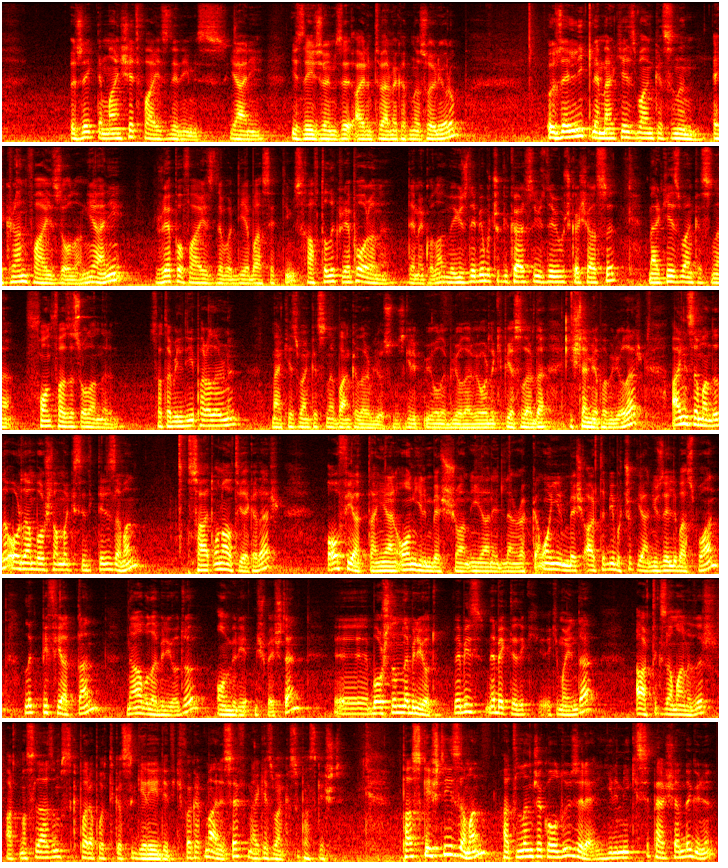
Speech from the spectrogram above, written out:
Özellikle manşet faiz dediğimiz yani izleyicilerimize ayrıntı vermek adına söylüyorum. Özellikle Merkez Bankası'nın ekran faizi olan yani repo faizi de diye bahsettiğimiz haftalık repo oranı demek olan ve %1,5 yukarısı %1,5 aşağısı Merkez Bankası'na fon fazlası olanların satabildiği paralarını Merkez Bankası'na bankalar biliyorsunuz girip üye olabiliyorlar ve oradaki piyasalarda işlem yapabiliyorlar. Aynı zamanda da oradan borçlanmak istedikleri zaman saat 16'ya kadar o fiyattan yani 10.25 şu an ilan edilen rakam 10.25 artı 1.5 yani 150 bas puanlık bir fiyattan ne yapılabiliyordu 11.75'ten e, borçlanılabiliyordu. Ve biz ne bekledik Ekim ayında? Artık zamanıdır artması lazım sıkı para politikası gereği dedik. Fakat maalesef Merkez Bankası pas geçti. Pas geçtiği zaman hatırlanacak olduğu üzere 22'si Perşembe günü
